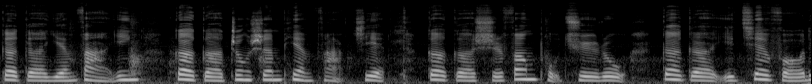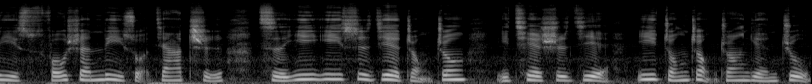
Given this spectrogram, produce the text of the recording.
各个言法音。各个众生遍法界，各个十方普去路，各个一切佛力、佛神力所加持。此一一世界种中，一切世界一种种庄严住，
